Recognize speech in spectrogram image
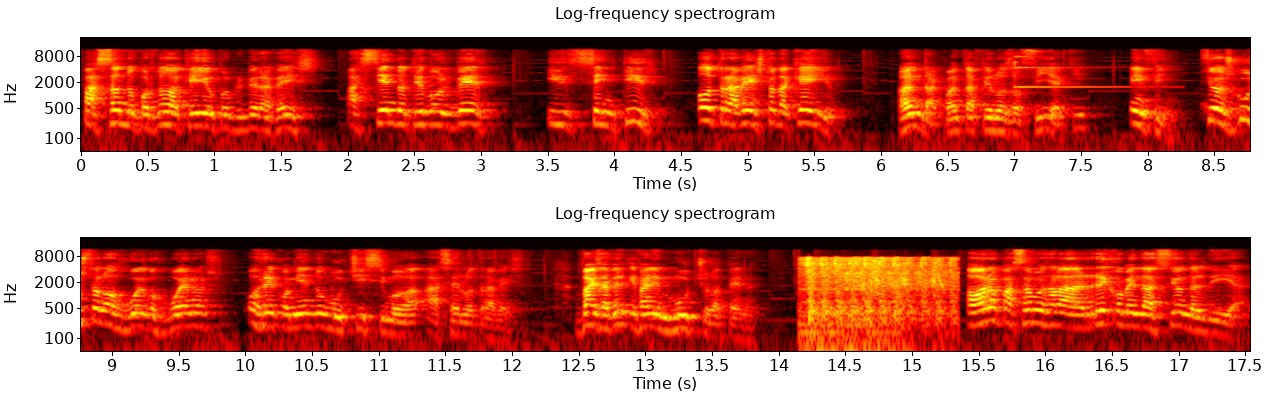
pasando por todo aquello por primera vez, haciéndote volver y sentir otra vez todo aquello. Anda, cuánta filosofía aquí. En fin, si os gustan los juegos buenos, os recomiendo muchísimo hacerlo otra vez. Vais a ver que vale mucho la pena. Ahora pasamos a la recomendación del día.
